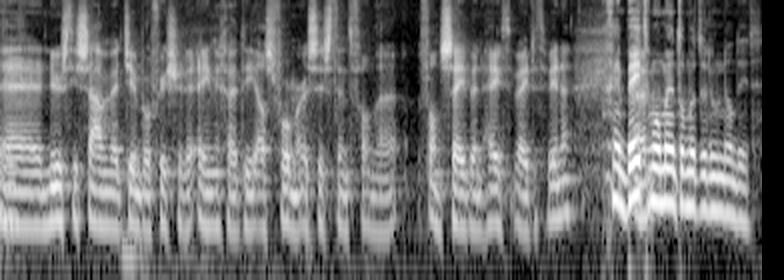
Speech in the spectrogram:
En nu is hij samen met Jimbo Fisher de enige die als former assistant van, uh, van Saban heeft weten te winnen. Geen beter moment om het te doen dan dit.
